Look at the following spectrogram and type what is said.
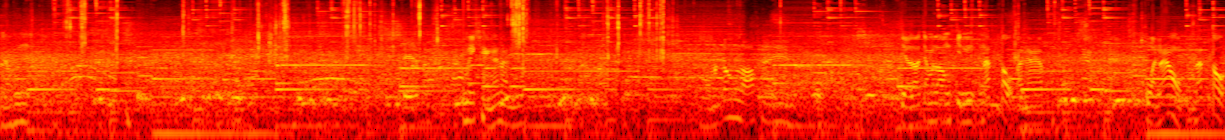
อย่าเพิ่งไม่แข็งขนาดนี้ เดี๋ยวเราจะมาลองกินนัตโตะกันนะครับ ถั่วเน่านัตโตะ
